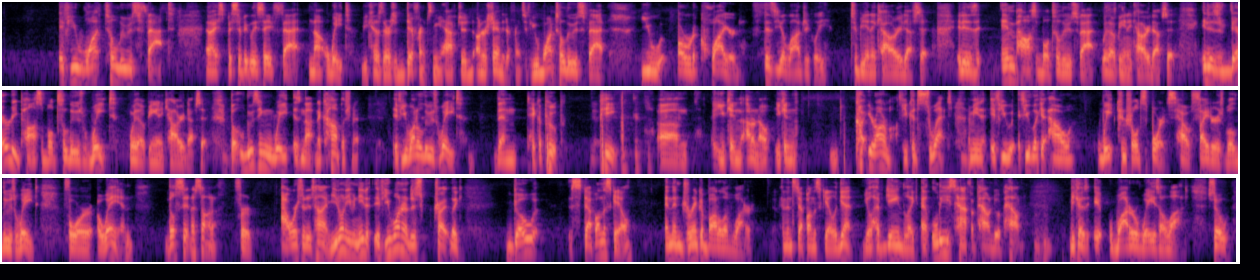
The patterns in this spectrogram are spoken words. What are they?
if you want to lose fat, and I specifically say fat, not weight, because there's a difference, and you have to understand the difference. If you want to lose fat, you are required physiologically to be in a calorie deficit. It is impossible to lose fat without being in a calorie deficit. It is very possible to lose weight without being in a calorie deficit. But losing weight is not an accomplishment. If you want to lose weight, then take a poop, pee. Um, you can, I don't know, you can cut your arm off. You could sweat. I mean, if you if you look at how weight controlled sports, how fighters will lose weight for a weigh in, they'll sit in a sauna for hours at a time. You don't even need it. If you want to just try like go step on the scale and then drink a bottle of water and then step on the scale again. You'll have gained like at least half a pound to a pound mm-hmm. because it water weighs a lot. So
